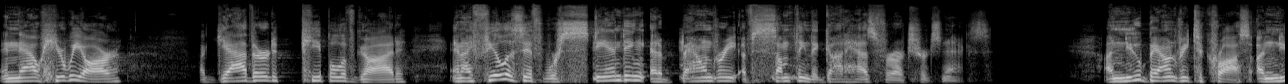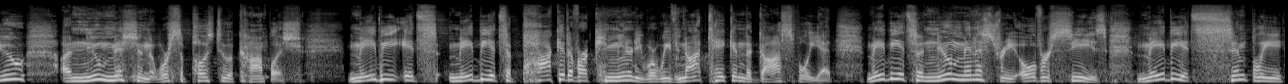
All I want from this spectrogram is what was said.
And now here we are, a gathered people of God. And I feel as if we're standing at a boundary of something that God has for our church next a new boundary to cross, a new, a new mission that we're supposed to accomplish. Maybe it's, maybe it's a pocket of our community where we've not taken the gospel yet. Maybe it's a new ministry overseas. Maybe it's simply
